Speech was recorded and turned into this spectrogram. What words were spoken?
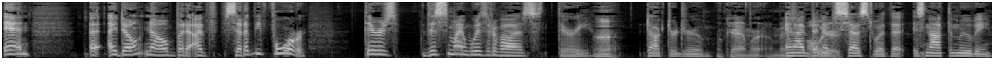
And uh, I don't know, but I've said it before. There's this is my Wizard of Oz theory, Dr. Drew. Okay, I'm, I'm And I've all been ears. obsessed with it. It's not the movie,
